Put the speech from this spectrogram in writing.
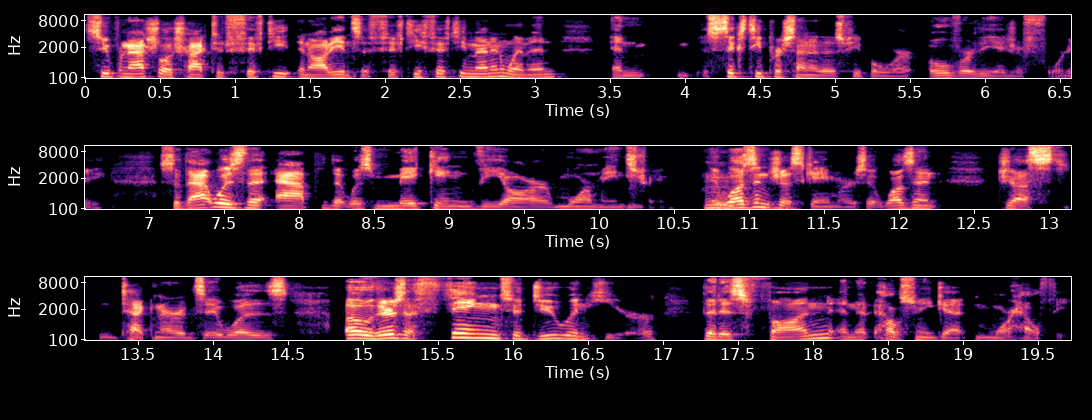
Supernatural attracted 50 an audience of 50 50 men and women and 60% of those people were over the age of 40. So that was the app that was making VR more mainstream. Hmm. It wasn't just gamers, it wasn't just tech nerds. It was oh, there's a thing to do in here that is fun and that helps me get more healthy.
